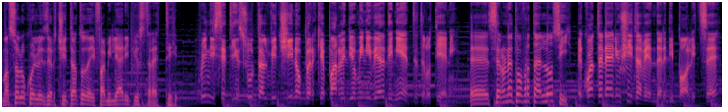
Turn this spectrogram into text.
ma solo quello esercitato dai familiari più stretti. Quindi se ti insulta il vicino perché parli di omini verdi, niente, te lo tieni. Eh, se non è tuo fratello, sì. E quante ne è riuscite a vendere di polizze?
